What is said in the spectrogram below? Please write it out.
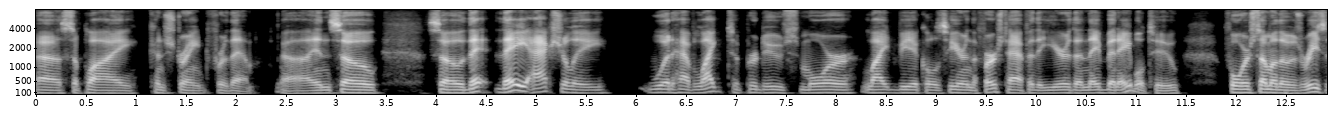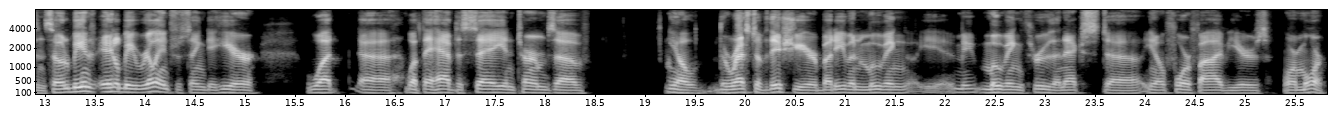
uh, supply constraint for them uh, and so so they they actually would have liked to produce more light vehicles here in the first half of the year than they've been able to for some of those reasons. So it'll be it'll be really interesting to hear what uh, what they have to say in terms of you know the rest of this year, but even moving moving through the next uh, you know four or five years or more.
